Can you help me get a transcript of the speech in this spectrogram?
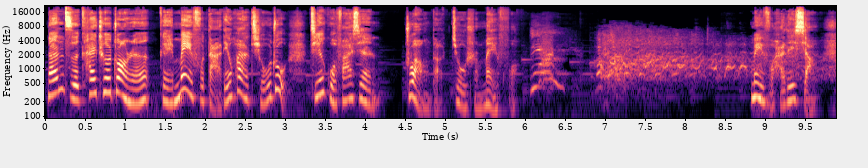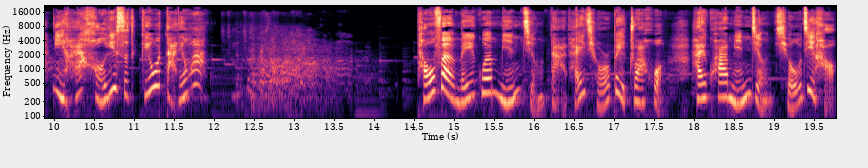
男子开车撞人，给妹夫打电话求助，结果发现撞的就是妹夫。妹夫还得想，你还好意思给我打电话？逃犯围观民警打台球被抓获，还夸民警球技好。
